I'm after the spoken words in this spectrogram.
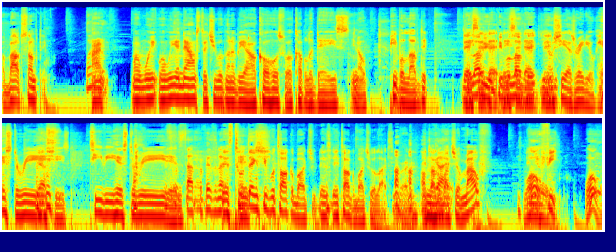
about something. What? All right. When we when we announced that you were going to be our co-host for a couple of days, you know, people loved it. They love said you. that People they said love that it. you know she has radio history. Yes. She's TV history. It's a setup, isn't it? There's two And things sh- people talk about you. They, they talk about you a lot, see, brother. They Oh, talk God. about your mouth Whoa. and your feet. Whoa.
